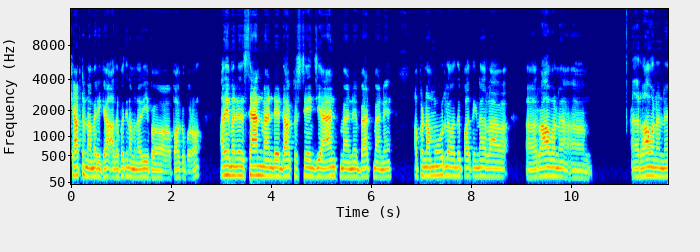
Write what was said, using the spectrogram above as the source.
கேப்டன் அமெரிக்கா. அதை பற்றி நம்ம நிறைய இப்போ பார்க்க போகிறோம் அதே மாதிரி Sandman, Doctor Strange Ant Man, Batman அப்ப நம்ம ஊர்ல வந்து பார்த்தீங்கன்னா, ரா அ ராவண அ அ ராவணனு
